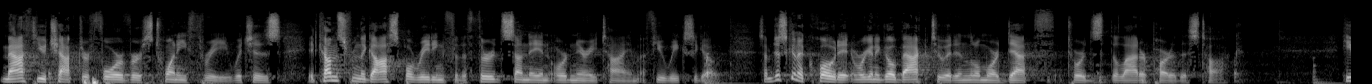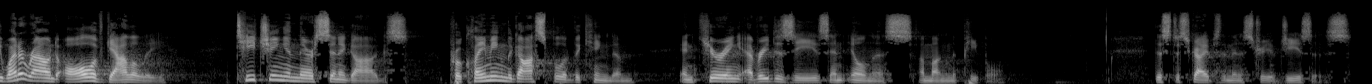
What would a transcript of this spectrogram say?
Matthew chapter 4, verse 23, which is, it comes from the gospel reading for the third Sunday in ordinary time a few weeks ago. So I'm just going to quote it, and we're going to go back to it in a little more depth towards the latter part of this talk. He went around all of Galilee, teaching in their synagogues, proclaiming the gospel of the kingdom, and curing every disease and illness among the people. This describes the ministry of Jesus.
